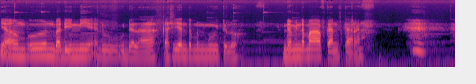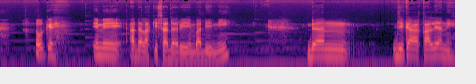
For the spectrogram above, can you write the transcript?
Ya ampun mbak Dini aduh udahlah kasihan temenmu itu loh. Udah minta maaf kan sekarang? Oke ini adalah kisah dari mbak Dini. Dan jika kalian nih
